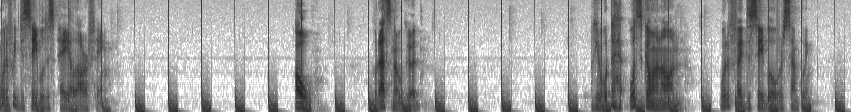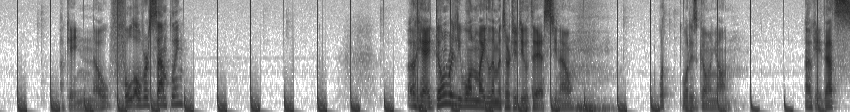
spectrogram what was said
What if we disable this ALR thing? Oh. Well, that's no good. Okay, what the what's going on? What if I disable oversampling? Okay, no. Full oversampling? Okay, I don't really want my limiter to do this, you know? What What is going on? Okay, that's...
